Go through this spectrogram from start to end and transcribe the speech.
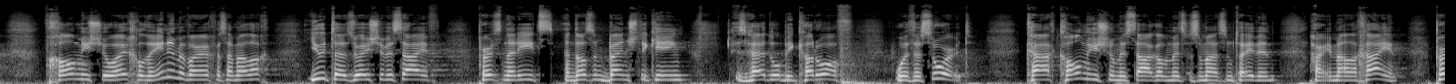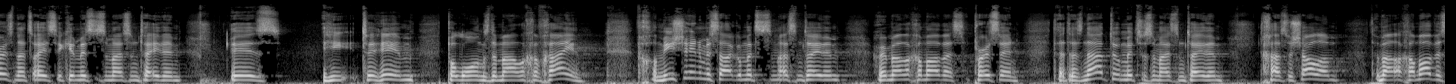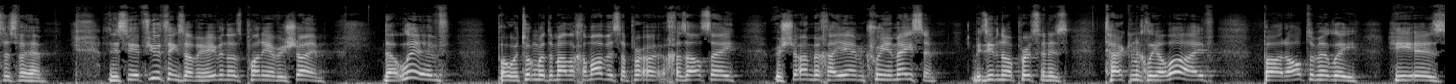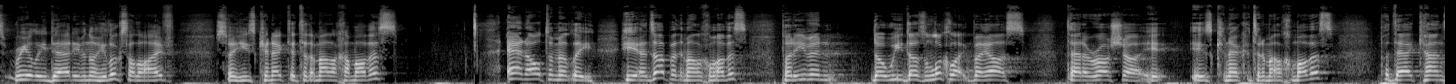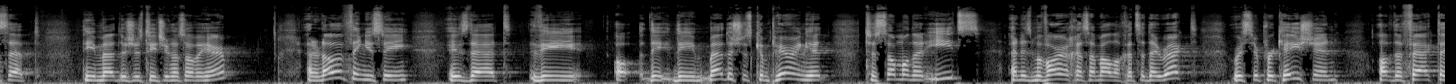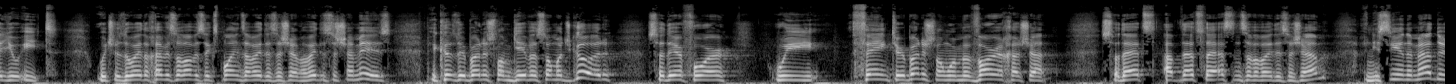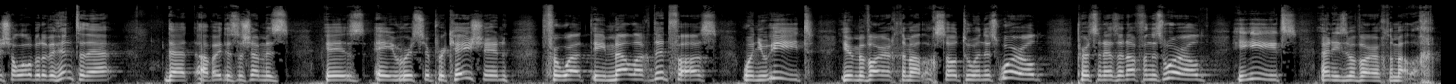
Person that eats and doesn't bench the king, his head will be cut off with a sword. Person that's Isaac in Mitzvah Tevim is he to him belongs the Malach of Chaim. Person that does not do mitzvahs and tevim, chas shalom, the Malach Hamavis is for him. And you see a few things over here, even though there's plenty of Rishayim that live, but we're talking about the Malach Hamavis. Uh, Chazal say Rishon b'chayim kriyim esim. Means even though a person is technically alive, but ultimately he is really dead, even though he looks alive. So he's connected to the Malach Hamavis and ultimately he ends up at the Malach Mavis. But even though he doesn't look like by us that a rasha is connected to the Malach Mavis, but that concept the Medrash is teaching us over here. And another thing you see is that the uh, the the Medrash is comparing it to someone that eats and is mavarich as hamelach. It's a direct reciprocation of the fact that you eat, which is the way the Chovos Halevovos explains Avedis Hashem. Avedis Hashem is because the Ribono Shel Olam gave us so much good, so therefore we thank the Ribono Shel Olam, we're mavarich Hashem. So that's that's the essence of Avedis Hashem, and you see in the Medrash a little bit of a hint to that that Avedis Hashem is is a reciprocation for what the Melech did for us. When you eat, you're Mevarech the Melech. So too in this world, person has enough in this world, he eats and he's Mevarech the Melech.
